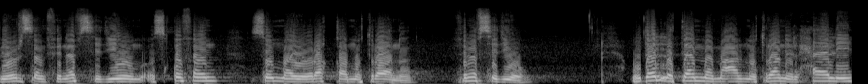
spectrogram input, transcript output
بيرسم في نفس اليوم اسقفا ثم يرقى مطرانا في نفس اليوم وده اللي تم مع المطران الحالي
